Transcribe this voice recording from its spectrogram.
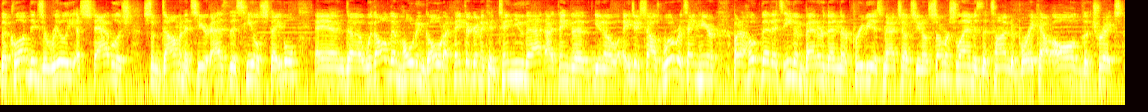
the club needs to really establish some dominance here as this heel stable, and uh, with all them holding gold, I think they're going to continue that. I think that, you know, AJ Styles will retain here, but I hope that it's even better than their previous matchups. You know, SummerSlam is the time to break out all of the tricks,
